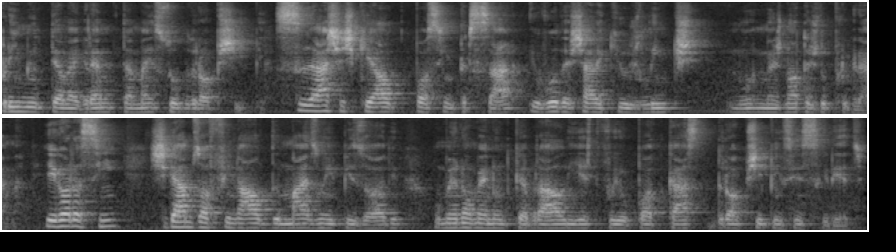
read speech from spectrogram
premium de Telegram também sobre dropshipping. Se achas que é algo que possa interessar, eu vou deixar aqui os links nas notas do programa. E agora sim, chegamos ao final de mais um episódio. O meu nome é Nuno Cabral e este foi o podcast Dropshipping Sem Segredos.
